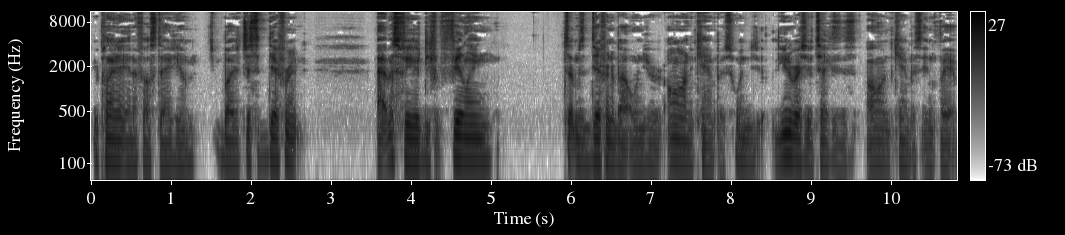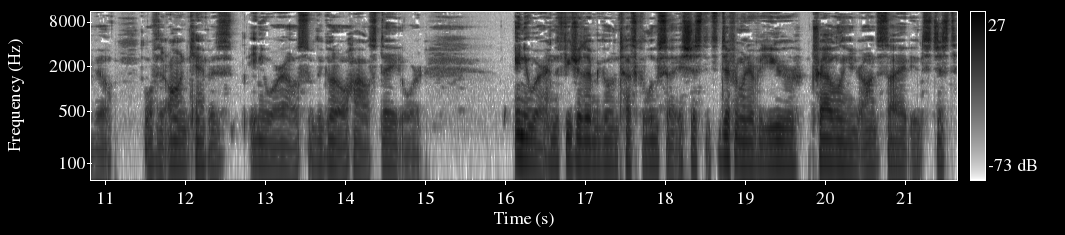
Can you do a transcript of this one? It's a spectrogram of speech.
You're playing at NFL Stadium, but it's just a different atmosphere, different feeling. Something's different about when you're on campus. When the University of Texas is on campus in Fayetteville, or if they're on campus anywhere else, if they go to Ohio State or anywhere in the future, they're going to to Tuscaloosa. It's just it's different whenever you're traveling and you're on site. It's just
